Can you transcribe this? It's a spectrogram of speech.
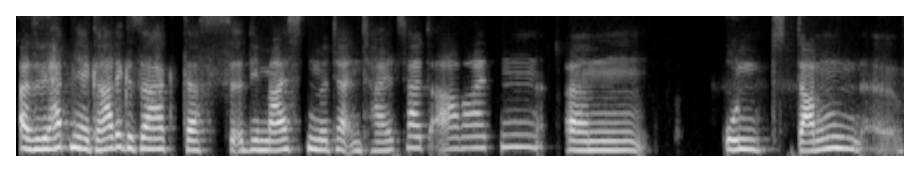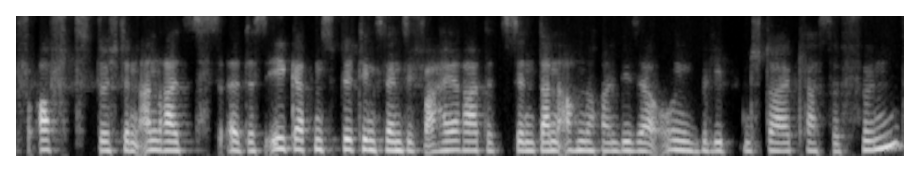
Also wir hatten ja gerade gesagt, dass die meisten Mütter in Teilzeit arbeiten. Ähm, und dann äh, oft durch den Anreiz äh, des Ehegattensplittings, wenn sie verheiratet sind, dann auch noch an dieser unbeliebten Steuerklasse 5.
